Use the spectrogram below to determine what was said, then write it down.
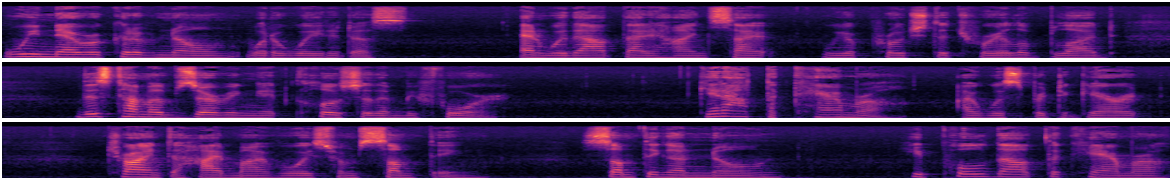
we never could have known what awaited us. And without that hindsight, we approached the trail of blood, this time observing it closer than before. Get out the camera, I whispered to Garrett, trying to hide my voice from something, something unknown. He pulled out the camera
